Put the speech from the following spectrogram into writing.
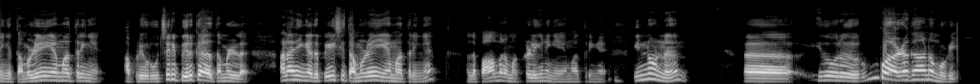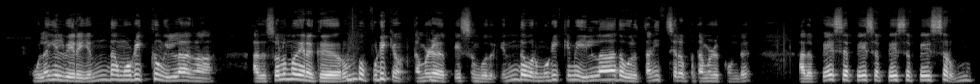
நீங்க தமிழையும் ஏமாத்துறீங்க. அப்படி ஒரு உச்சரிப்பு இருக்காது தமிழ்ல. ஆனா நீங்க அதை பேசி தமிழையும் ஏமாத்துறீங்க. அந்த பாமர மக்களையும் நீங்க ஏமாத்துறீங்க. இன்னொன்னு இது ஒரு ரொம்ப அழகான மொழி. உலகில் வேற எந்த மொழிக்கும் இல்லாதான் அது சொல்லும்போது எனக்கு ரொம்ப பிடிக்கும் தமிழை பேசும்போது. எந்த ஒரு மொழிக்குமே இல்லாத ஒரு தனிச்சிறப்பு தமிழுக்கு உண்டு. அதை பேச பேச பேச பேச ரொம்ப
